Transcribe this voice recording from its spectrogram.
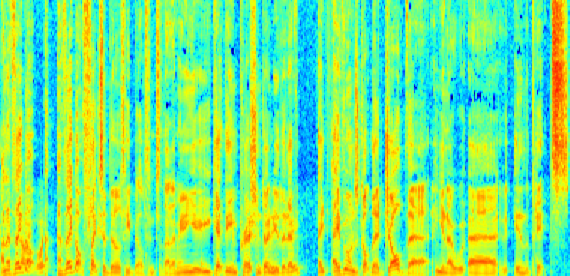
And have they got what, have they got flexibility built into that? I mean, you, you get the impression, don't you, that ev- everyone's got their job there, you know, uh, in the pits.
